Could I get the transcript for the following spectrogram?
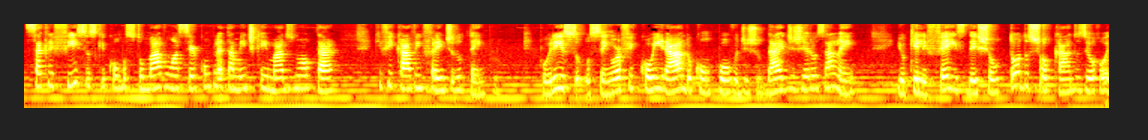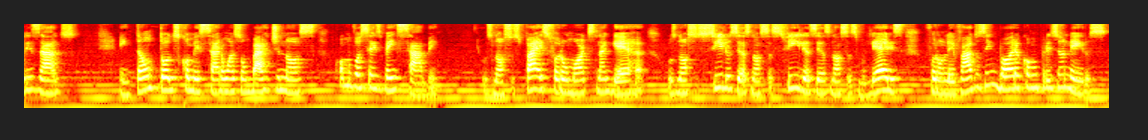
sacrifícios que costumavam a ser completamente queimados no altar que ficava em frente do templo. Por isso, o Senhor ficou irado com o povo de Judá e de Jerusalém, e o que ele fez deixou todos chocados e horrorizados. Então todos começaram a zombar de nós, como vocês bem sabem. Os nossos pais foram mortos na guerra, os nossos filhos e as nossas filhas e as nossas mulheres foram levados embora como prisioneiros.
